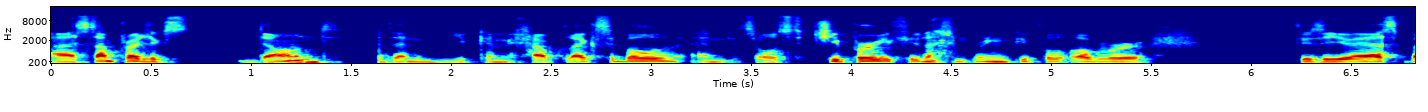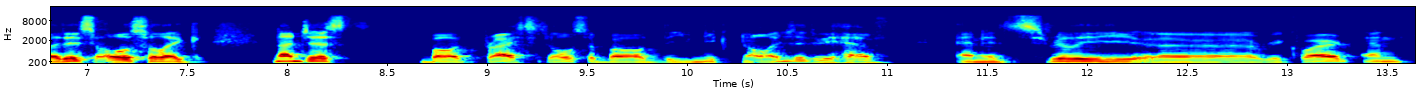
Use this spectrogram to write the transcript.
Uh, some projects don't. Then you can have flexible, and it's also cheaper if you don't bring people over to the US. But it's also like not just about price; it's also about the unique knowledge that we have and it's really uh, required. And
